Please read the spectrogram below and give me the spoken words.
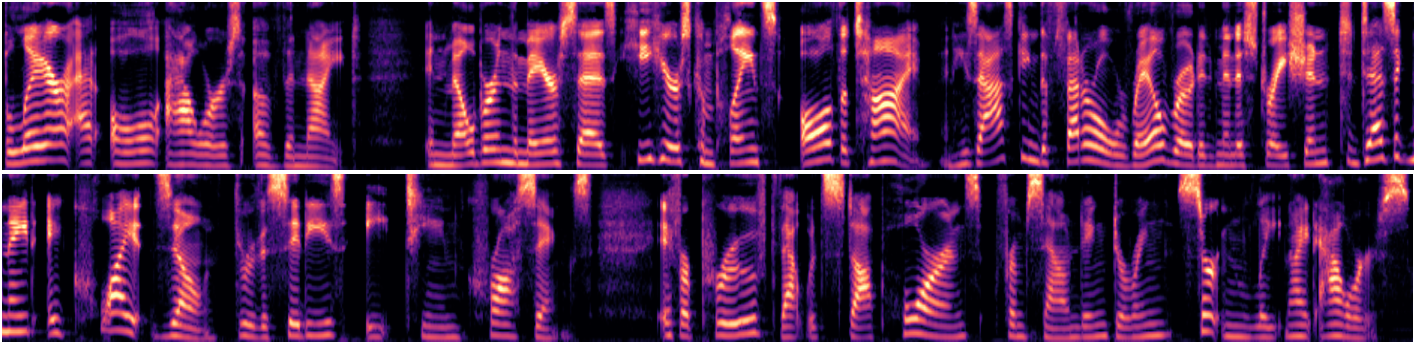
blare at all hours of the night. In Melbourne, the mayor says he hears complaints all the time, and he's asking the Federal Railroad Administration to designate a quiet zone through the city's 18 crossings. If approved, that would stop horns from sounding during certain late night hours.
